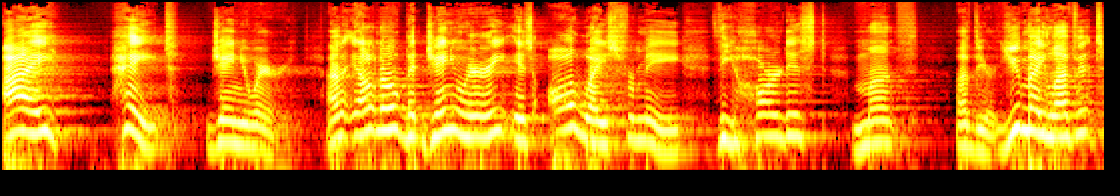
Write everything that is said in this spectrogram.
I hate January. I, don't know, but January is always for me the hardest month of the year. You may love it,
